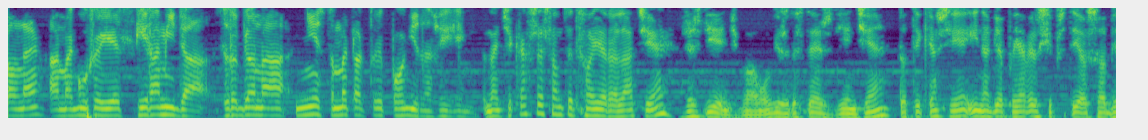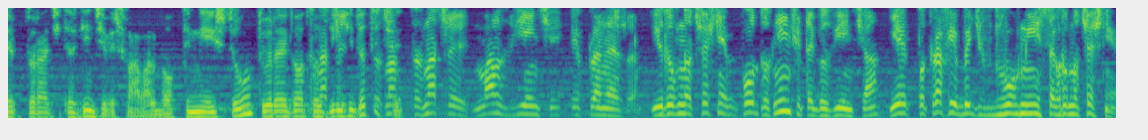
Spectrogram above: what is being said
kopalne, a na górze jest piramida zrobiona, nie jest to metal, który pochodzi z naszej ziemi. Najciekawsze są te twoje relacje ze zdjęć, bo mówisz, że dostajesz zdjęcie, dotykasz je i nagle pojawiasz się przy tej osobie, która ci to zdjęcie wysłała, albo w tym miejscu, którego to, zdjęcie to, dotyczy. zna, to znaczy, mam zdjęcie w plenerze i równocześnie po dotknięciu tego zdjęcia je potrafię być w dwóch miejscach równocześnie.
